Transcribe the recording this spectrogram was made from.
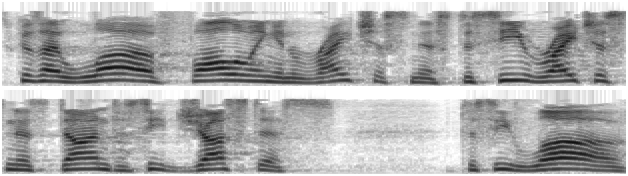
It's because I love following in righteousness, to see righteousness done, to see justice, to see love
